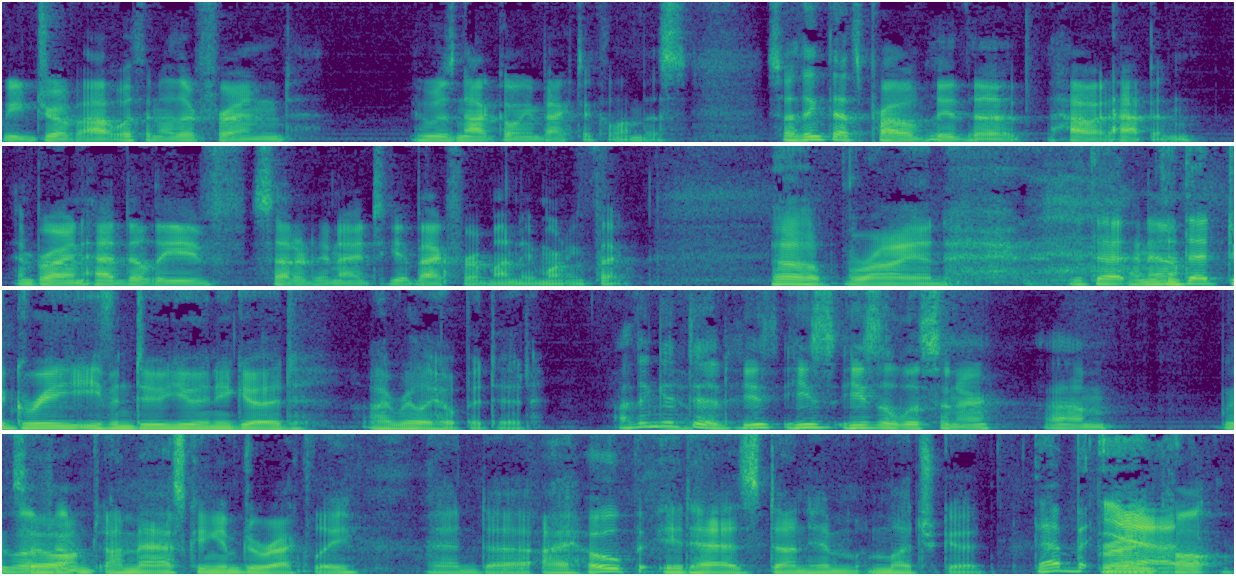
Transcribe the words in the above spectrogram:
we drove out with another friend who was not going back to Columbus. So I think that's probably the how it happened. And Brian had to leave Saturday night to get back for a Monday morning thing. Oh, Brian. Did that did that degree even do you any good? I really hope it did. I think it did. He's he's he's a listener. Um, we love So him. I'm I'm asking him directly, and uh, I hope it has done him much good. That be- Brian, yeah, call,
